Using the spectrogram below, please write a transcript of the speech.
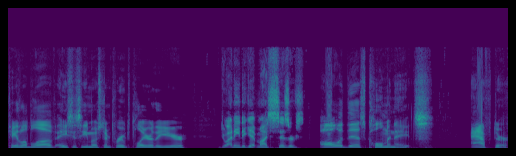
Caleb Love, ACC Most Improved Player of the Year. Do I need to get my scissors? All of this culminates after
